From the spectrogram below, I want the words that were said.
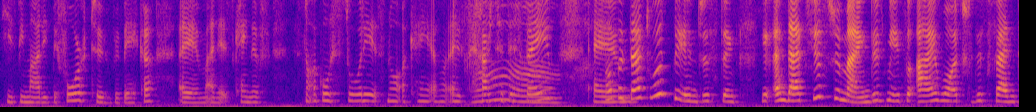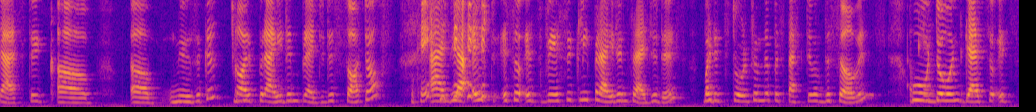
he's been married before to Rebecca, um, and it's kind of it's not a ghost story. It's not a kind of it's hard to describe. Um, oh, but that would be interesting. Yeah, And that's just reminded me. So I watched this fantastic uh, uh, musical Mm-hmm. called Pride and Prejudice, sort of. okay. And yeah, it so it's basically Pride and Prejudice, but it's told from the perspective of the servants who Okay. don't get. So it's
